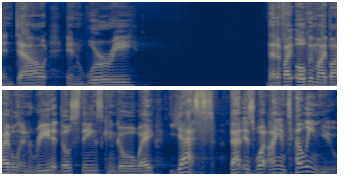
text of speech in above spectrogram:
and doubt and worry, that if I open my Bible and read it, those things can go away? Yes, that is what I am telling you.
